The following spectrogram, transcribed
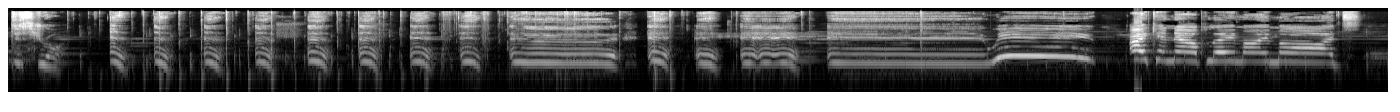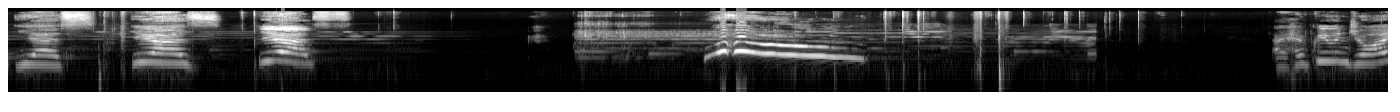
Destroy! Uh, uh, uh, I can now play my mods. Yes, yes, yes. Woohoo! I hope you enjoy.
